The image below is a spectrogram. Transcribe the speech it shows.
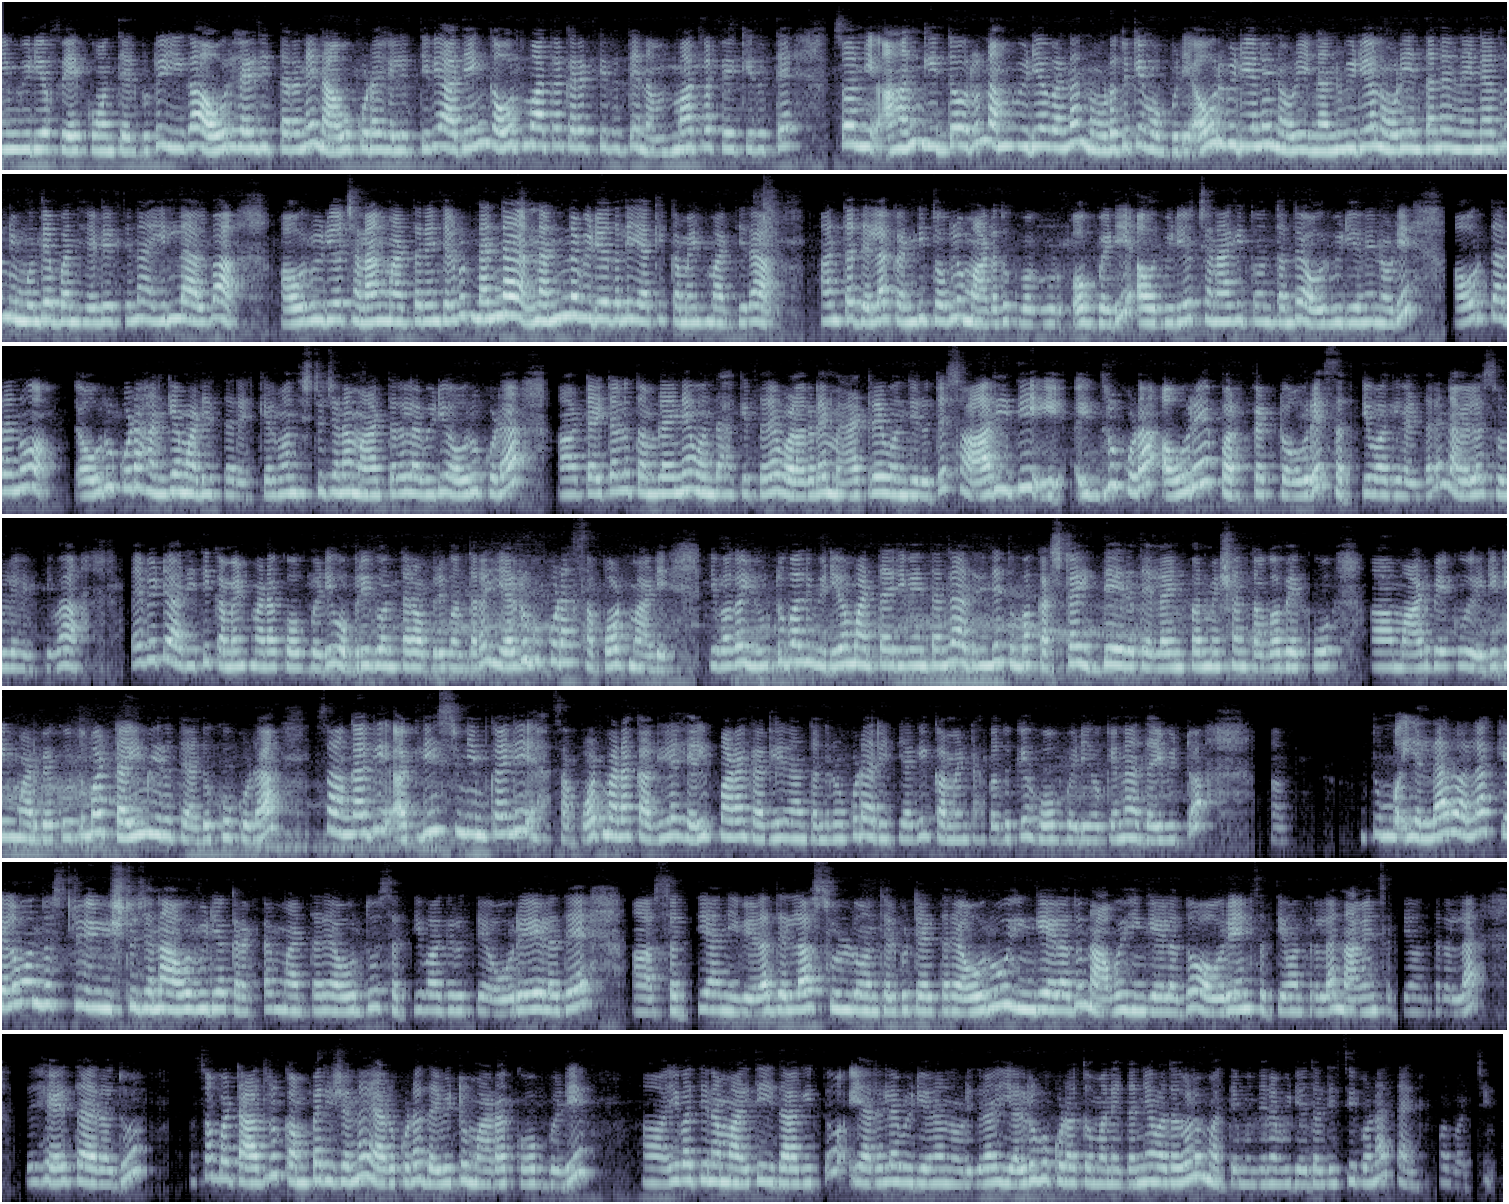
ನಿಮ್ಮ ವಿಡಿಯೋ ಫೇಕು ಅಂತ ಹೇಳ್ಬಿಟ್ಟು ಈಗ ಅವ್ರು ಹೇಳಿದ ಥರನೇ ನಾವು ಕೂಡ ಹೇಳಿರ್ತೀವಿ ಅದು ಹೆಂಗೆ ಅವ್ರದ್ದು ಮಾತ್ರ ಕರೆಕ್ಟ್ ಇರುತ್ತೆ ನಮ್ಮ ಮಾತ್ರ ಫೇಕ್ ಇರುತ್ತೆ. ಸೊ ನೀವು ಹಂಗಿದ್ದವರು ನಮ್ಮ ವಿಡಿಯೋಗಳನ್ನ ನೋಡೋದಕ್ಕೆ ಹೋಗ್ಬಿಡಿ. ಅವ್ರ ವಿಡಿಯೋನೇ ನೋಡಿ ನನ್ನ ವಿಡಿಯೋ ನೋಡಿ ಅಂತಲೇ ನಾನೇನಾದರೂ ನಿಮ್ಮ ಮುಂದೆ ಬಂದು ಹೇಳಿರ್ತೀನ? ಇಲ್ಲ ಅಲ್ವಾ? ಅವ್ರ ವಿಡಿಯೋ ಚೆನ್ನಾಗಿ ಮಾಡ್ತಾರೆ ಅಂತ ಹೇಳ್ಬಿಟ್ಟು ನನ್ನ ನನ್ನ ವಿಡಿಯೋದಲ್ಲಿ ಯಾಕೆ ಕಮೆಂಟ್ ಮಾಡ್ತೀರಾ? ಅಂಥದ್ದೆಲ್ಲ ಖಂಡಿತವಾಗ್ಲೂ ಮಾಡೋದಕ್ಕೆ ಹೋಗ್ ಹೋಗಬೇಡಿ. ಅವ್ರ ವಿಡಿಯೋ ಚೆನ್ನಾಗಿತ್ತು ಅಂತಂದರೆ ಅವ್ರ ವಿಡಿಯೋನೇ ನೋಡಿ. ಅವ್ರ ಥರನೂ ಅವರು ಕೂಡ ಹಾಗೆ ಮಾಡಿರ್ತಾರೆ. ಕೆಲವೊಂದಿಷ್ಟು ಜನ ಮಾಡ್ತಾರಲ್ಲ ವಿಡಿಯೋ ಅವರು ಕೂಡ ಟೈಟಲು ತಂಬ್ಲೈನೇ ಒಂದು ಹಾಕಿರ್ತಾರೆ. ಒಳಗಡೆ ಮ್ಯಾಟ್ರೇ ಒಂದಿರುತ್ತೆ ಸೊ ಆ ರೀತಿ ಇದ್ದರೂ ಕೂಡ ಅವರೇ ಪರ್ಫೆಕ್ಟ್ ಅವರೇ ಸತ್ಯವಾಗಿ ಹೇಳ್ತಾರೆ. ನಾವೆಲ್ಲ ಸುಳ್ಳು ಹೇಳ್ತೀವಾ? ದಯವಿಟ್ಟು ಆ ರೀತಿ ಕಮೆಂಟ್ ಮಾಡೋಕೆ ಹೋಗಬೇಡಿ. ಒಬ್ರಿಗೊಂಥರ ಒಬ್ರಿಗೊಂಥರ ಎಲ್ರಿಗೂ ಕೂಡ ಸಪೋರ್ಟ್ ಮಾಡಿ. ಇವಾಗ ಯೂಟ್ಯೂಬಲ್ಲಿ ವಿಡಿಯೋ ಮಾಡ್ತಾ ಇದ್ದೀವಿ ಅಂತಂದರೆ ಅದರಿಂದ ತುಂಬ ಕಷ್ಟ ಇದ್ದೇ ಇರುತ್ತೆ. ಎಲ್ಲ ಇನ್ಫಾರ್ಮೇಷನ್ ತಗೋಬೇಕು ಮಾಡಬೇಕು ಎಡಿಟಿಂಗ್ ಮಾಡಬೇಕು. ತುಂಬ ಟೈಮ್ ಇರುತ್ತೆ ಅದಕ್ಕೂ ಕೂಡ. ಸೊ ಹಂಗಾಗಿ ಅಟ್ಲೀಸ್ಟ್ ನಿಮ್ಮ ಕೈಲಿ ಸಪೋರ್ಟ್ ಮಾಡೋಕ್ಕಾಗಲಿ ಹೆಲ್ಪ್ ಮಾಡೋಕ್ಕಾಗಲಿಲ್ಲ ಅಂತಂದ್ರೂ ಕೂಡ ರೀತಿಯಾಗಿ ಕಮೆಂಟ್ ಹಾಕೋದಕ್ಕೆ ಹೋಗಬೇಡಿ ಓಕೆನಾ ದಯವಿಟ್ಟು. ತುಂಬ, ಎಲ್ಲರೂ ಅಲ್ಲ, ಕೆಲವೊಂದಷ್ಟು ಇಷ್ಟು ಜನ ಅವ್ರ ವಿಡಿಯೋ ಕರೆಕ್ಟಾಗಿ ಮಾಡ್ತಾರೆ ಅವ್ರದ್ದು ಸತ್ಯವಾಗಿರುತ್ತೆ, ಅವರೇ ಹೇಳೋದೇ ಸತ್ಯ, ನೀವು ಹೇಳೋದೆಲ್ಲ ಸುಳ್ಳು ಅಂತ ಹೇಳ್ಬಿಟ್ಟು ಹೇಳ್ತಾರೆ. ಅವರು ಹಿಂಗೆ ಹೇಳೋದು, ನಾವು ಹಿಂಗೆ ಹೇಳೋದು, ಅವರೇನು ಸತ್ಯವಂತರಲ್ಲ, ನಾವೇನು ಸತ್ಯವಂತರಲ್ಲ ಹೇಳ್ತಾ ಇರೋದು. ಸೊ ಬಟ್ ಆದರೂ ಕಂಪ್ಯಾರಿಸನ್ನ ಯಾರು ಕೂಡ ದಯವಿಟ್ಟು ಮಾಡೋಕ್ಕೆ ಹೋಗಬೇಡಿ. ಇವತ್ತಿನ ಮಾಹಿತಿ ಇದಾಗಿತ್ತು. ಯಾರೆಲ್ಲ ವಿಡಿಯೋನ ನೋಡಿದ್ರೆ ಎಲ್ರಿಗೂ ಕೂಡ ತುಂಬಾ ಧನ್ಯವಾದಗಳು. ಮತ್ತೆ ಮುಂದಿನ ವಿಡಿಯೋದಲ್ಲಿ ಸಿಗೋಣ. Thank you for watching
